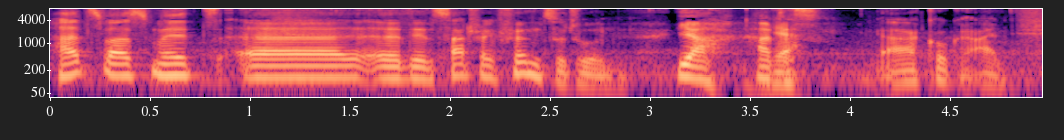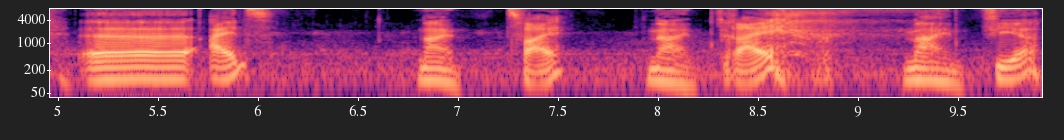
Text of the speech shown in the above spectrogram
hat's was mit äh, äh, den Star Trek Filmen zu tun? ja, hat Ja. es. Ja, guck ein. Äh, eins, Nein, zwei, nein, drei, nein, vier,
